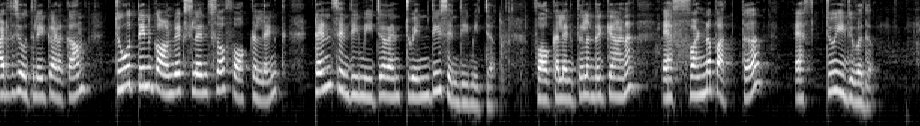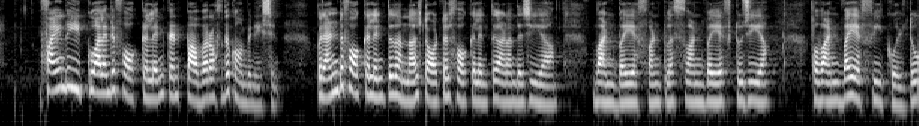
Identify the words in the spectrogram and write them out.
അടുത്ത ചോദ്യത്തിലേക്ക് കടക്കാം. Two thin convex lens of focal length ten centimetre and twenty centimetre focal ലെങ്ത്തിൽ എന്തൊക്കെയാണ്? എഫ് വണ്ണ് പത്ത് എഫ് ടു ഇരുപത്. Find the equivalent focal length and power of the combination അപ്പോൾ രണ്ട് ഫോക്കൽ ലെങ്ത് തന്നാൽ ടോട്ടൽ ഫോക്കൽ ലെങ്ത് കാണാൻ എന്താ ചെയ്യുക one by F one plus one by F two ചെയ്യുക അപ്പോൾ one by F equal to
